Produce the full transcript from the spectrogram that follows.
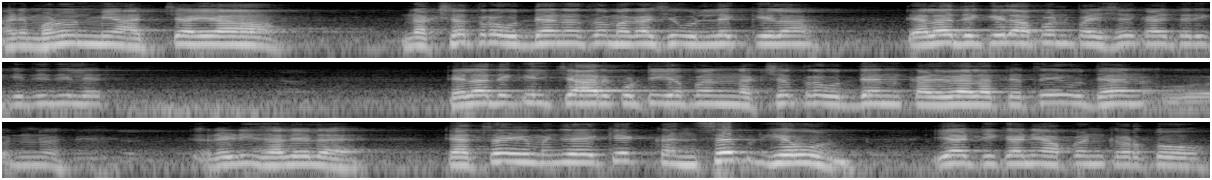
आणि म्हणून मी आजच्या या नक्षत्र उद्यानाचा मगाशी उल्लेख केला त्याला देखील आपण पैसे काहीतरी किती दिलेत? त्याला देखील चार कोटी आपण नक्षत्र उद्यान कळव्याला त्याचंही उद्यान रेडी झालेलं आहे. त्याचंही म्हणजे एक एक कन्सेप्ट घेऊन या ठिकाणी आपण करतो.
